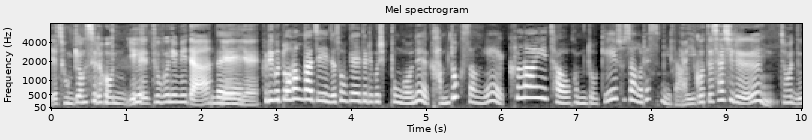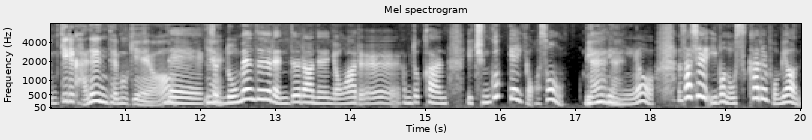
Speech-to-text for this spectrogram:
예, 존경스러운 예, 두 분입니다. 네. 예, 예. 그리고 또 한 가지 이제 소개해드리고 싶은 거는 감독상에 클로이 자오 감독이 수상을 했습니다. 야, 이것도 사실은 정말 눈길이 가는 대목이에요. 네. 그래서 예. 노매드랜드라는 영화를 감독한 이 중국계 여성 미국인이에요. 네, 네. 사실 이번 오스카를 보면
